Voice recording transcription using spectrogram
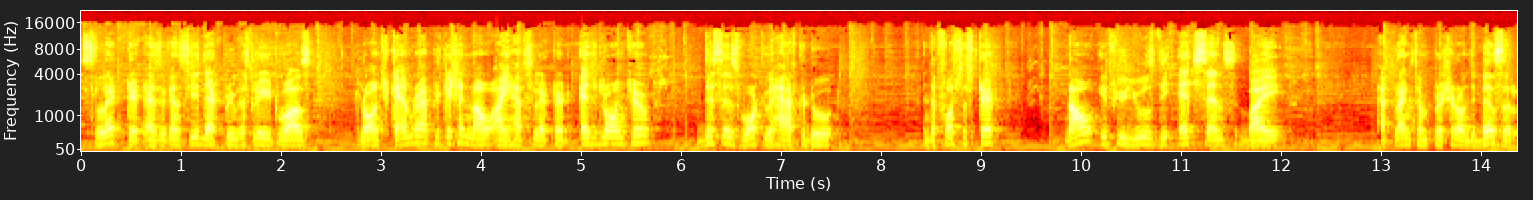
select it. As you can see that previously it was launch camera application. Now I have selected edge launcher. This is what you have to do in the first step. Now if you use the edge sense by applying some pressure on the bezel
